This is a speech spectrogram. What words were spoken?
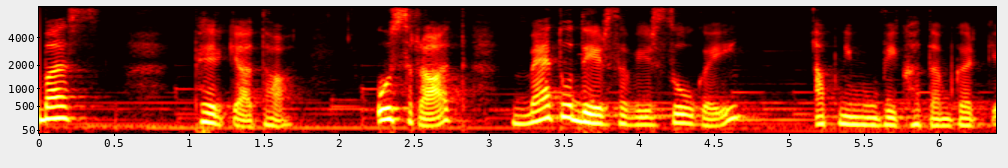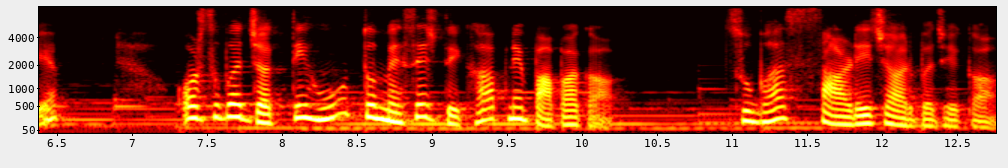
बस, फिर क्या था? उस रात मैं तो देर सवेर सो गई अपनी मूवी ख़त्म करके और सुबह जगती हूँ तो मैसेज देखा अपने पापा का। सुबह साढ़े चार बजे का।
